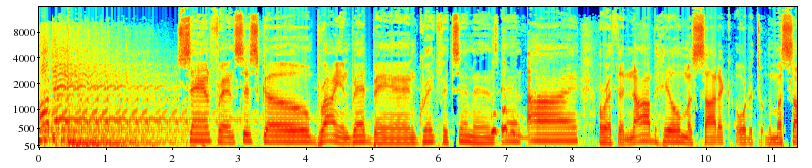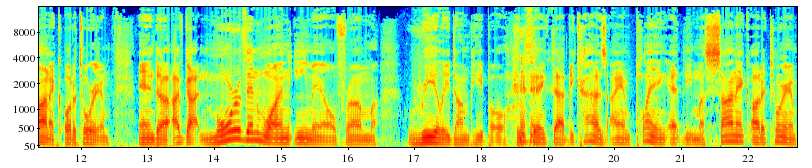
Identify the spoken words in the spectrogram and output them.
all day. San Francisco, Brian Redban, Greg Fitzsimmons, and I are at the Nob Hill Masonic Auditor- the Masonic Auditorium, and uh, I've gotten more than one email from really dumb people who think that because I am playing at the Masonic Auditorium,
